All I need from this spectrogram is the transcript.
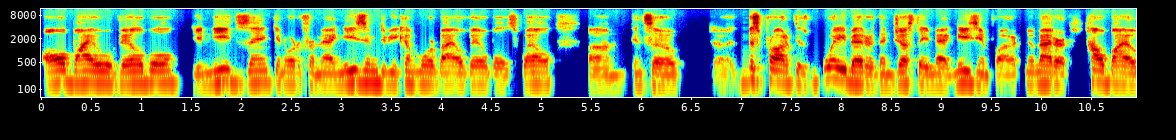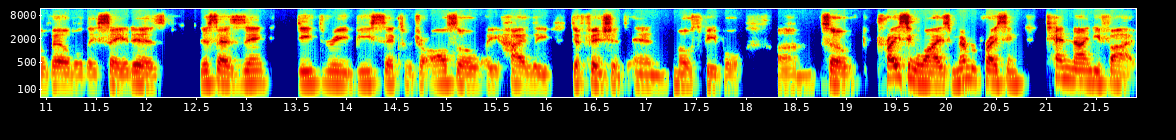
all bioavailable. You need zinc in order for magnesium to become more bioavailable as well. Um, and so uh, this product is way better than just a magnesium product, no matter how bioavailable they say it is. This has zinc, D3, B6, which are also a highly deficient in most people. Um, so pricing wise, member pricing 1095.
